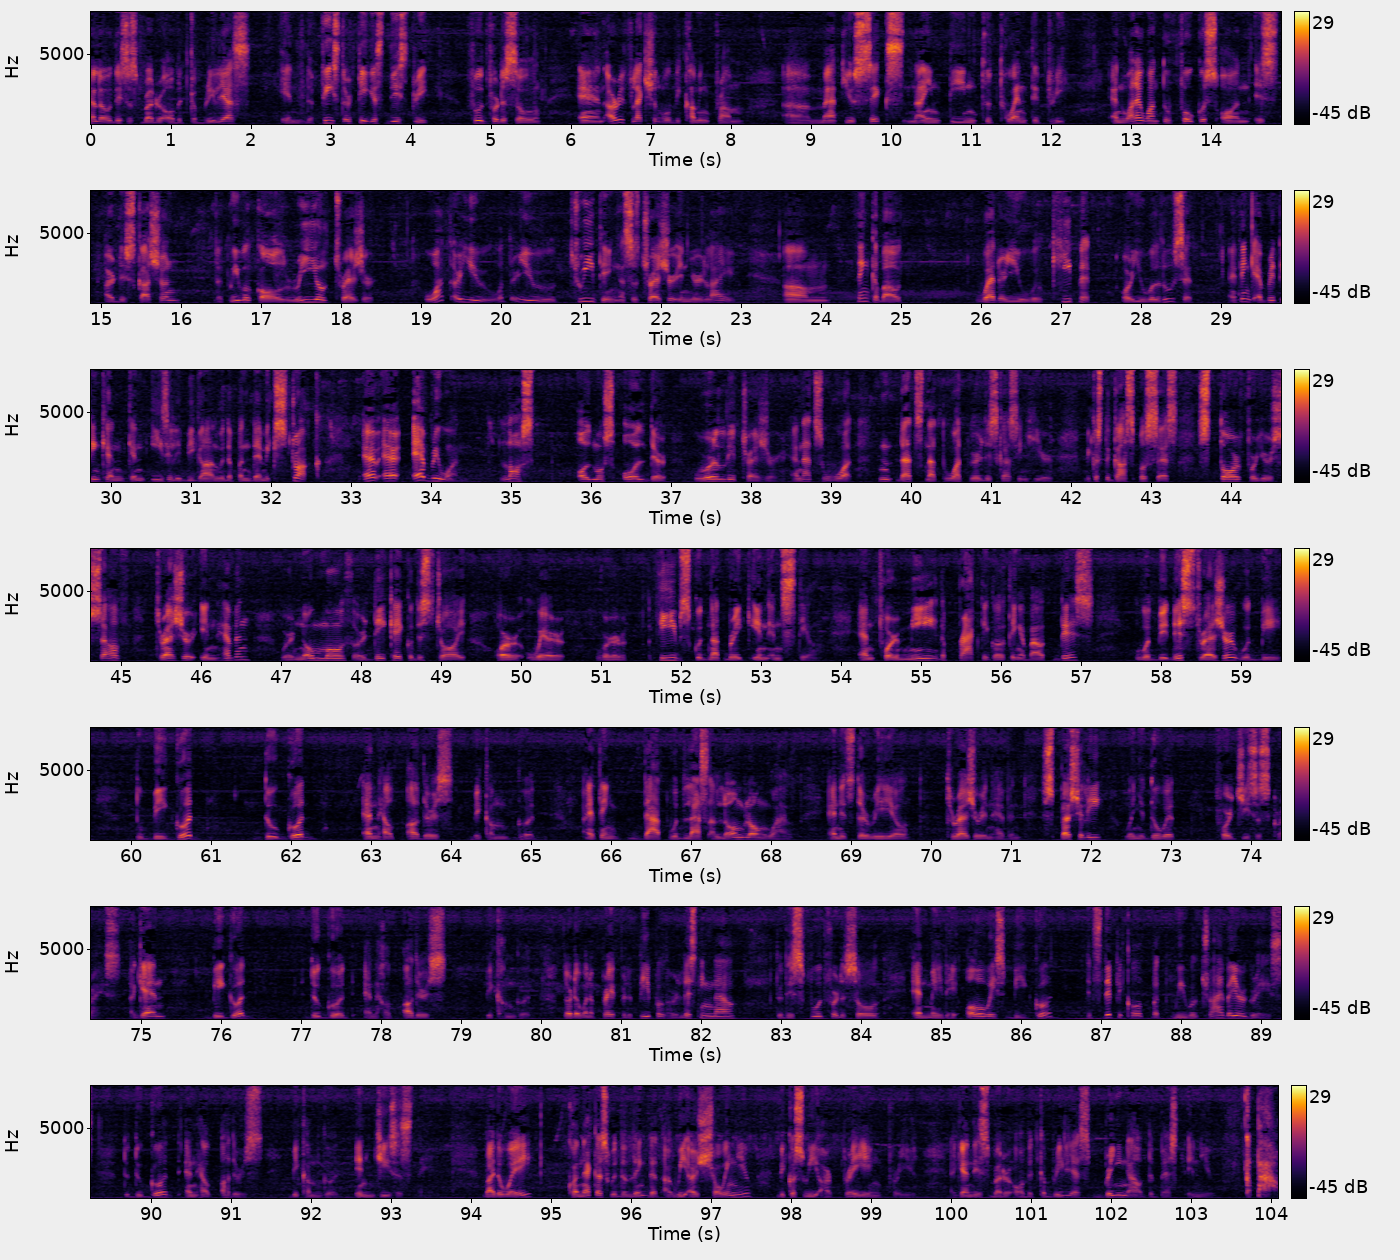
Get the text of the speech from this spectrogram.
Hello, this is Brother Obet Cabrillas in the Feast Ortigas District, Food for the Soul, and our reflection will be coming from uh, Matthew 6 19 to 23. And what I want to focus on is our discussion that we will call real treasure. What are you what are you treating as a treasure in your life? Um, think about whether you will keep it or you will lose it. I think everything can can easily be gone with the pandemic struck. Everyone lost almost all their worldly treasure, and that's what that's not what we're discussing here, because the gospel says, "Store for yourself treasure in heaven, where no moth or decay could destroy, or where where thieves could not break in and steal." And for me, the practical thing about this would be this treasure would be to be good, do good, and help others become good. I think that would last a long, long while, and it's the real treasure in heaven, especially when you do it for Jesus Christ. Again, be good, do good, and help others become good. Lord, I want to pray for the people who are listening now to this food for the soul, and may they always be good it's difficult, but we will try by your grace to do good and help others become good in Jesus' name. By the way, connect us with the link that uh, we are showing you because we are praying for you. Again, this is Brother Obet Cabrillas bringing out the best in you. Kapow!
